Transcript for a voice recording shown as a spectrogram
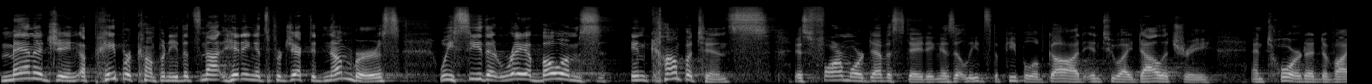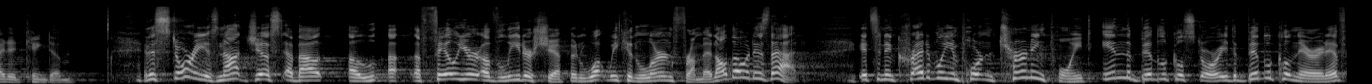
managing a paper company that's not hitting its projected numbers, we see that Rehoboam's incompetence is far more devastating as it leads the people of God into idolatry and toward a divided kingdom. And this story is not just about a, a, failure of leadership and what we can learn from it, although it is that. It's an incredibly important turning point in the biblical story, the biblical narrative.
